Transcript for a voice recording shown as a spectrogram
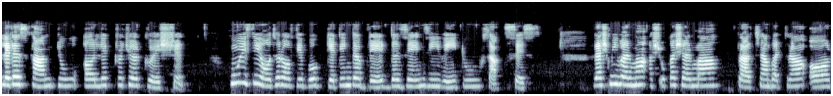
Let us come to a literature question. Who is the author of the book Getting the Bread, The Gen Z Way to Success? Rashmi Verma, Ashoka Sharma, Prarthna Batra or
